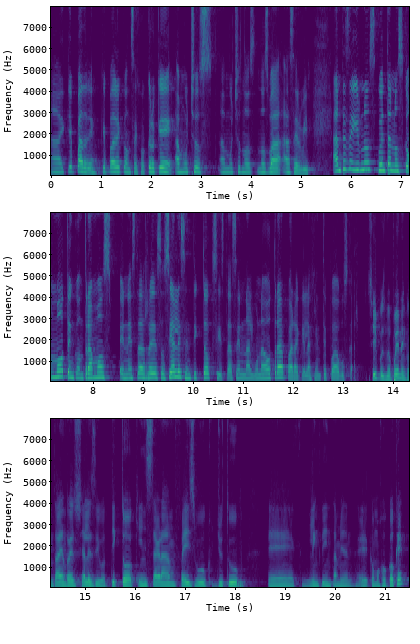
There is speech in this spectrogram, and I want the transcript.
Ay, qué padre, qué padre consejo. Creo que a muchos, a muchos nos, nos va a servir. Antes de irnos, cuéntanos cómo te encontramos en estas redes sociales, en TikTok, si estás en alguna otra, para que la gente pueda buscar. Sí, pues me pueden encontrar en redes sociales, digo, TikTok, Instagram, Facebook, YouTube, eh, LinkedIn también, eh, como Jocoque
